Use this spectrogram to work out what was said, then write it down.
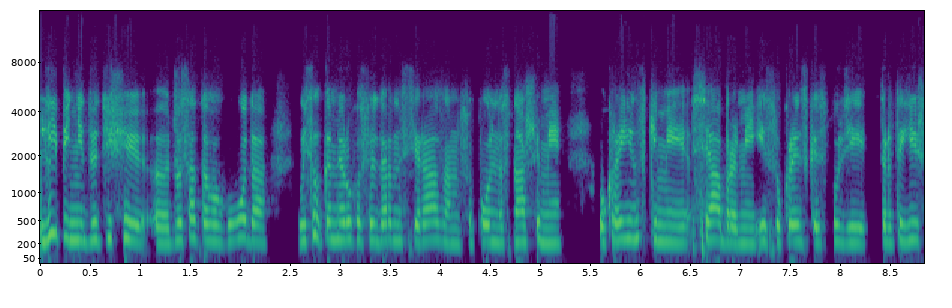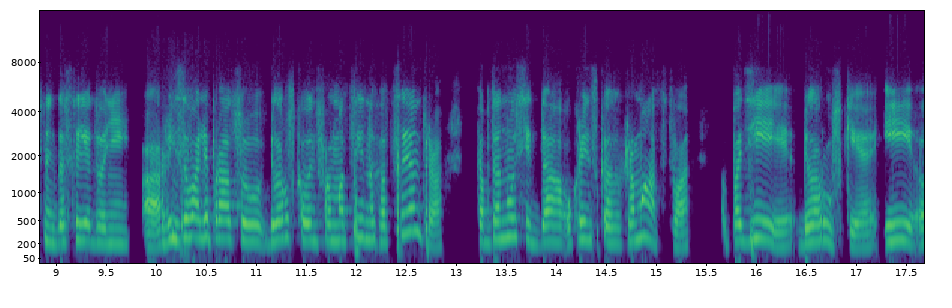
ліпені 2020 года высылкамі руху солідарнасці разам супольна з нашими украінскімі сябрамі і з украінскай студіі стратэгічных даследаваній арганізавалі працу беларускага інфармацыйнага цэнтра каб даносіць да украінскага грамадства падзеі беларускія і э,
